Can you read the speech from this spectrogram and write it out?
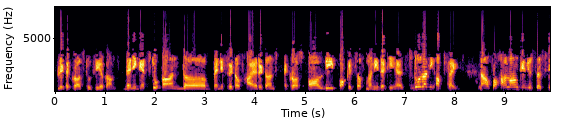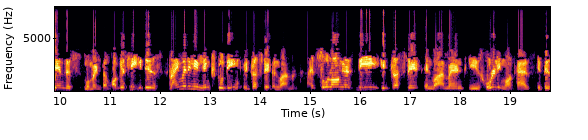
split across two, three accounts. Then he gets to earn the benefit of higher returns across all the pockets of money that he has. So those are the upsides. Now, for how long can you sustain this momentum? Obviously, it is primarily linked to the interest rate environment. And so long as the interest rate environment is holding on as it is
